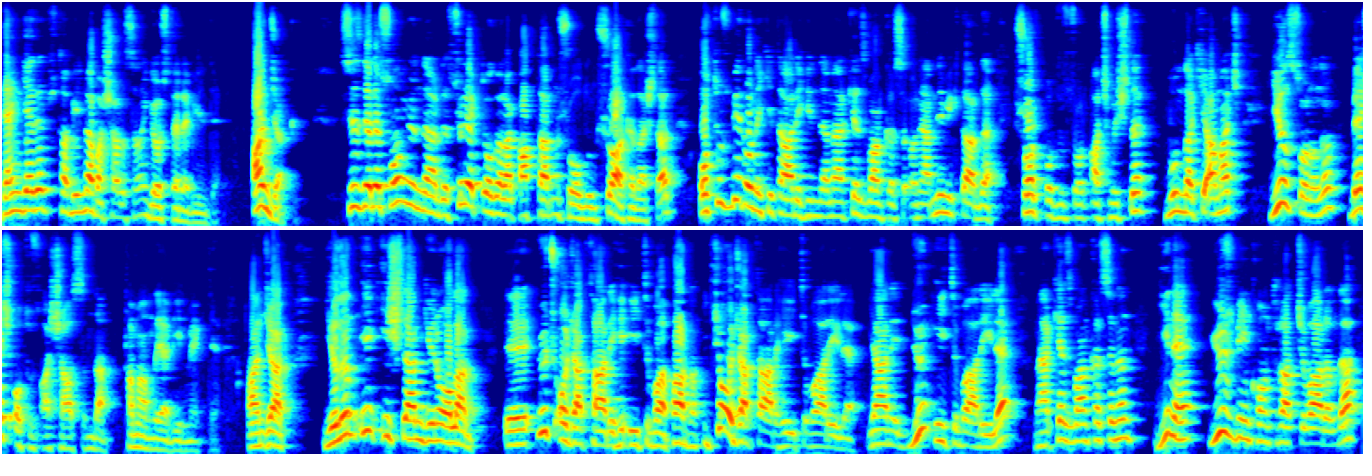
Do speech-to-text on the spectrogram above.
dengede tutabilme başarısını gösterebildi. Ancak sizlere son günlerde sürekli olarak aktarmış olduğum şu arkadaşlar 31-12 tarihinde Merkez Bankası önemli miktarda short pozisyon açmıştı. Bundaki amaç yıl sonunu 5.30 aşağısında tamamlayabilmekti. Ancak yılın ilk işlem günü olan 3 e, Ocak tarihi itibar pardon 2 Ocak tarihi itibariyle yani dün itibariyle Merkez Bankası'nın yine 100 bin kontrat civarında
